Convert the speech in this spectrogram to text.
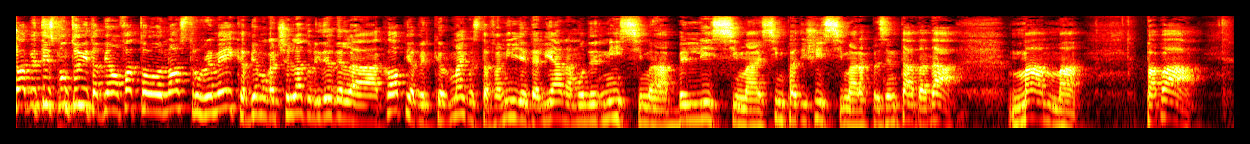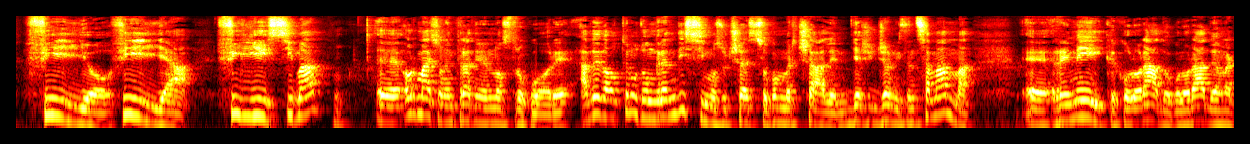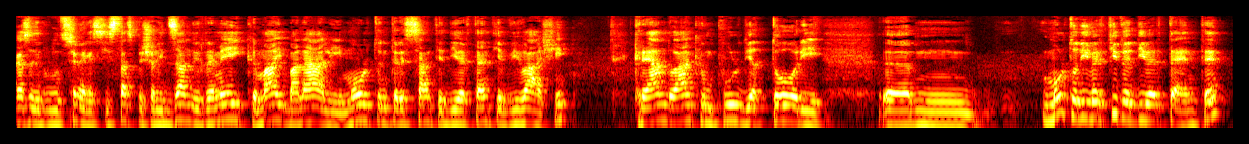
Ciao Bettis.it, abbiamo fatto il nostro remake, abbiamo cancellato l'idea della copia perché ormai questa famiglia italiana modernissima, bellissima e simpaticissima, rappresentata da mamma, papà, figlio, figlia, figlissima, eh, ormai sono entrati nel nostro cuore. Aveva ottenuto un grandissimo successo commerciale, 10 giorni senza mamma, eh, remake Colorado. Colorado è una casa di produzione che si sta specializzando in remake mai banali, molto interessanti e divertenti e vivaci, creando anche un pool di attori ehm, molto divertito e divertente.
